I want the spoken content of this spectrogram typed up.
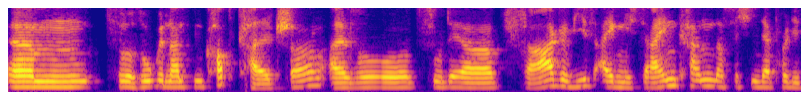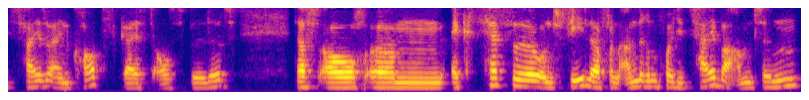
ähm, zur sogenannten Cop Culture, also zu der Frage, wie es eigentlich sein kann, dass sich in der Polizei so ein Korpsgeist ausbildet, dass auch ähm, Exzesse und Fehler von anderen Polizeibeamtinnen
